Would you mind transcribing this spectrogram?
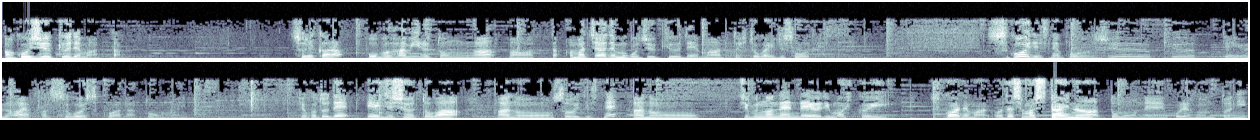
あ、59で回った。それから、ボブ・ハミルトンが回った。アマチュアでも59で回った人がいるそうです。すごいですね。59っていうのはやっぱすごいスコアだと思います。ということで、エイジシュートは、あのー、そういうですね、あのー、自分の年齢よりも低いコアでもある。私もしたいなと思うね。これ本当に。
